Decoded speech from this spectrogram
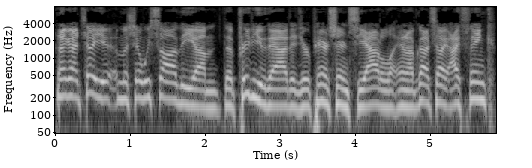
And I got to tell you, Michelle, we saw the um, the preview of that at your appearance here in Seattle, and I've got to tell you, I think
